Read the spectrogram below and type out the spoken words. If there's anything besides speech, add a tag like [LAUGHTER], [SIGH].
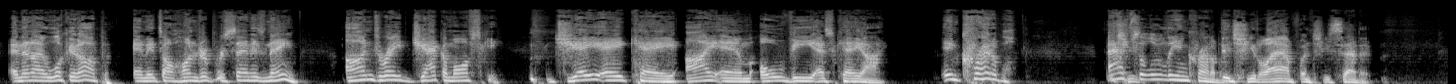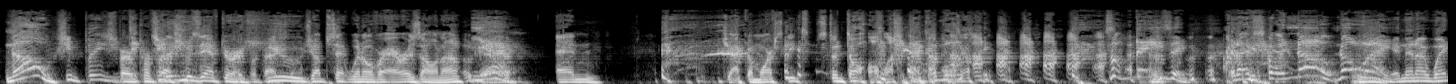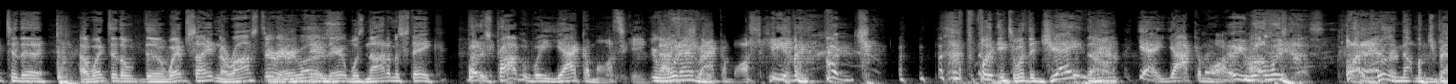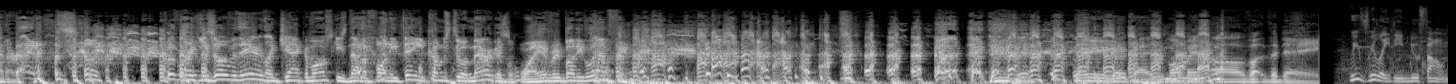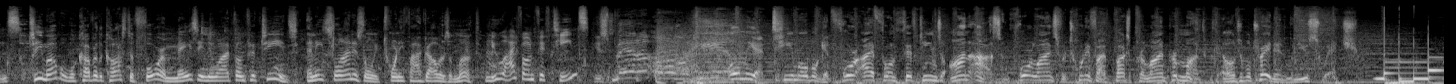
and then I look it up, and it's hundred percent his name, Andrej Jakimovsky, J A K I M O V S K I, incredible. Absolutely incredible. Did she laugh when she said it? No, she, she Very did- professional. This was after Very a huge upset win over Arizona. Yeah. And Jakomorski stood tall. [LAUGHS] It's amazing. and I just went, no, no way. And then I went to the I went to the, the website and the roster. And there he and was. There, was not a mistake. But it's probably Yakimovsky. Whatever. Yakimovsky. but, [LAUGHS] but it's with a J though. yeah, Yakimovsky. Well, we- Whatever. really not much better. I know, so- but like he's over there, like Jakomowski's not a funny thing. He comes to America, it's like, why everybody laughing? there you go, guys. Moment of the day. We really need new phones. T-Mobile will cover the cost of four amazing new iPhone 15s, and each line is only $25 a month. New iPhone 15s? Only at T-Mobile get four iPhone 15s on us and four lines for 25 bucks per line per month with eligible trade-in when you switch.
